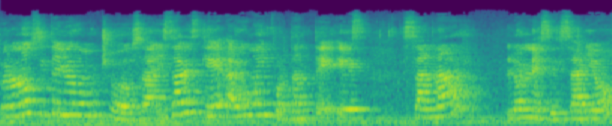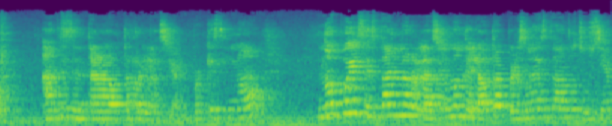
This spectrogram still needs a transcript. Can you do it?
Pero no, sí te ayuda mucho, o sea, y sabes que algo muy importante es sanar lo necesario antes de entrar a otra relación, porque si no, no puedes estar en una relación donde la otra persona está dando su 100%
